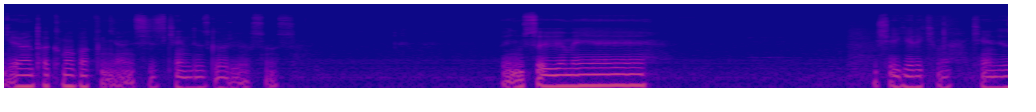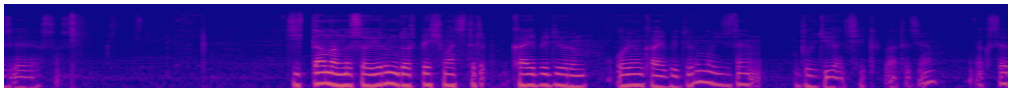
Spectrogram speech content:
Gelen takıma bakın yani siz kendiniz görüyorsunuz. Benim söylemeye bir şey gerekmiyor. Kendiniz görüyorsunuz. Ciddi anlamda söylüyorum 4-5 maçtır kaybediyorum. Oyun kaybediyorum. O yüzden bu videoyu çekip atacağım. Yoksa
